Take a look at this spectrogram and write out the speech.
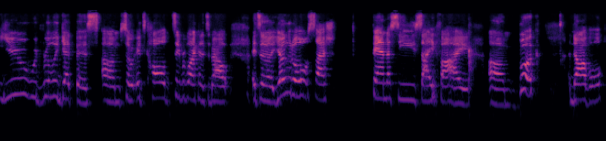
you would really get this. Um, so it's called Saber Black, and it's about it's a young adult slash fantasy sci-fi um, book novel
